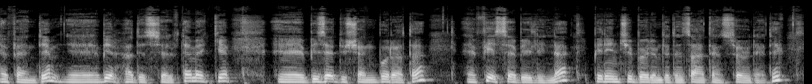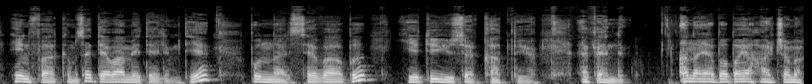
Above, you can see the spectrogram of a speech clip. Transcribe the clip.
efendim e, bir hadis-i şerif. Demek ki e, bize düşen burada e, fi sebilillah birinci bölümde de zaten söyledik. infakımıza devam edelim diye. Bunlar sevabı 700'e katlıyor. Efendim anaya babaya harcamak.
